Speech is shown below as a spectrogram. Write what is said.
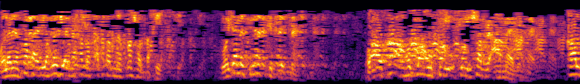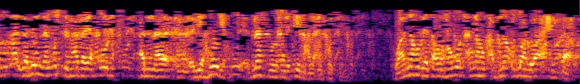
ولم يستطع اليهودي أن يتحدث أكثر من 12 دقيقة. وجلس ينكت للناس وأوقعه الله في في شر أعماله. قال زميلنا المسلم هذا يقول أن اليهود ناس منغلقين على أنفسهم. وأنهم يتوهمون أنهم أبناء الله واحباؤه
